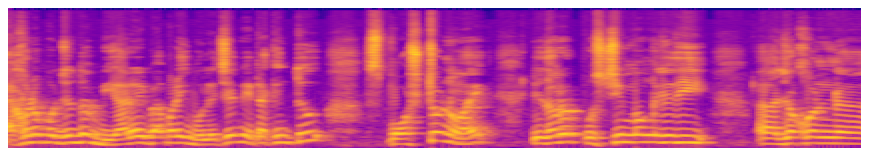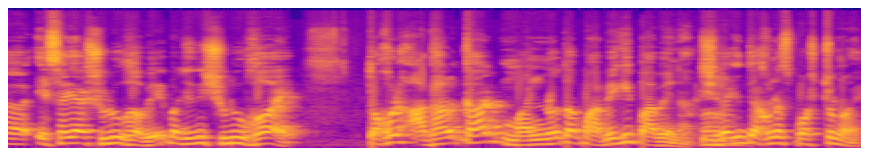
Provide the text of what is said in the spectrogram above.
এখনও পর্যন্ত বিহারের ব্যাপারেই বলেছেন এটা কিন্তু স্পষ্ট নয় যে ধরো পশ্চিমবঙ্গে যদি যখন এসআইআর শুরু হবে বা যদি শুরু হয় তখন আধার কার্ড মান্যতা পাবে কি পাবে না? সেটা কিন্তু এখনও স্পষ্ট নয়।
